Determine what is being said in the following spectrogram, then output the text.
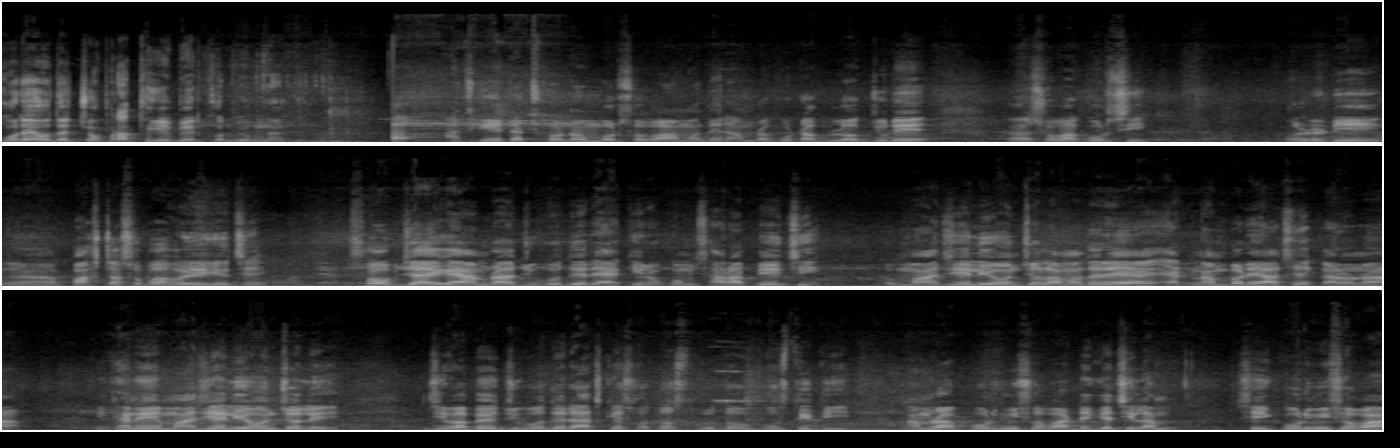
করে ওদের চোপড়া থেকে বের করবে ওনাকে আজকে এটা ছ নম্বর সভা আমাদের। আমরা গোটা ব্লক জুড়ে সভা করছি। অলরেডি পাঁচটা সভা হয়ে গেছে। সব জায়গায় আমরা যুবদের একই রকম সাড়া পেয়েছি। মাঝিয়ালি অঞ্চল আমাদের এক নম্বরে আছে। কেননা এখানে মাঝিয়ালি অঞ্চলে যেভাবে যুবদের আজকে স্বতঃস্ফূর্ত উপস্থিতি, আমরা কর্মী সভা ডেকেছিলাম। সেই কর্মী সভা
